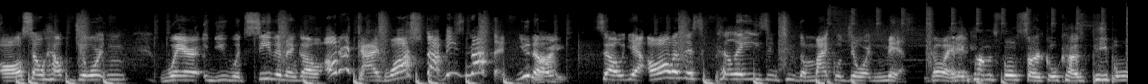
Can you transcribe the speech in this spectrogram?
also helped Jordan, where you would see them and go, oh, that guy's washed up. He's nothing, you know? Right. So, yeah, all of this plays into the Michael Jordan myth. Go and ahead. it comes full circle because people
